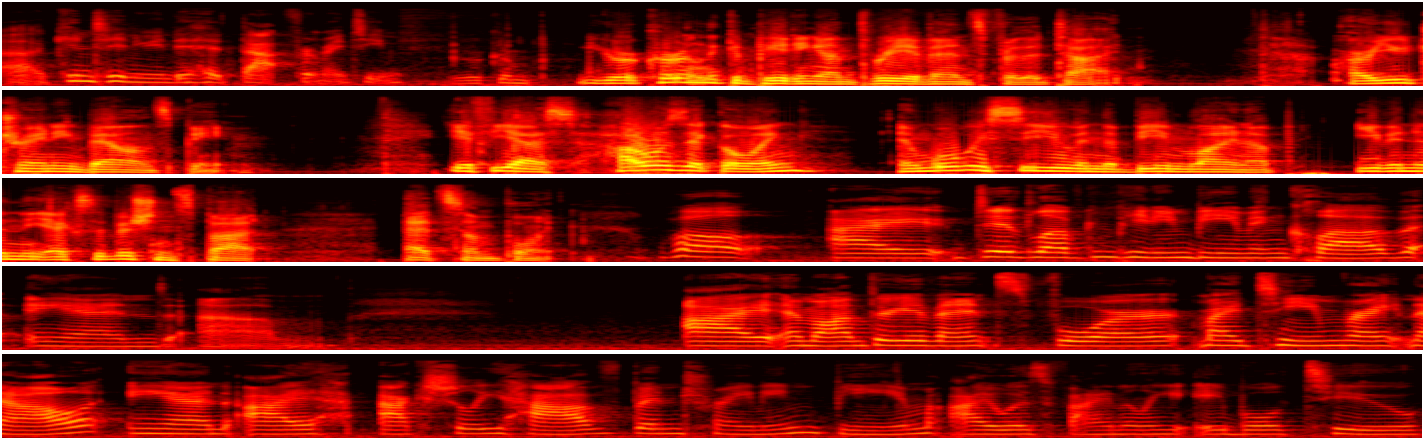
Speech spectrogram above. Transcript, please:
uh, continuing to hit that for my team. You're, comp- you're currently competing on three events for the Tide. Are you training balance beam? If yes, how is it going? And will we see you in the beam lineup, even in the exhibition spot, at some point? Well, I did love competing beam in club, and um, I am on three events for my team right now, and I actually have been training beam. I was finally able to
